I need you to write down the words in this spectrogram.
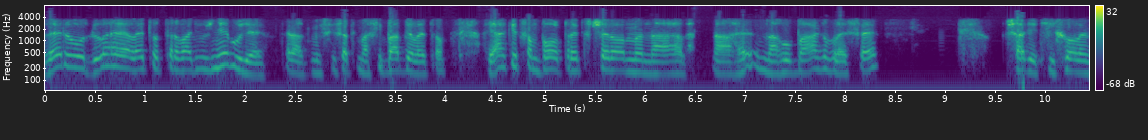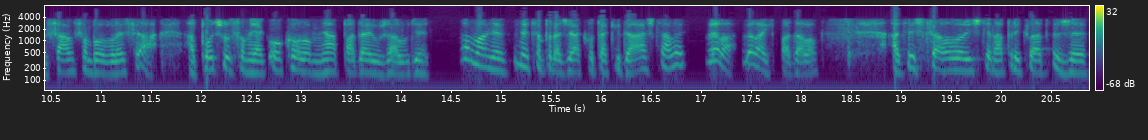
veru dlhé leto trvať už nebude. Teraz myslí sa tým asi babie leto. A ja keď som bol predvčerom na, na, na hubách v lese, všade ticho, len sám som bol v lese a, a počul som, jak okolo mňa padajú žalude. Normálne, nechcem povedať, že ako taký dážď, ale veľa, veľa ich padalo. A tiež sa hovorí ešte napríklad, že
